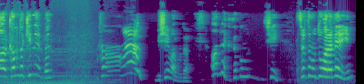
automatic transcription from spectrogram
Abi ama arkamdakini ben... Bir şey var burada. Abi bir dakika kapımı şey sırtımı duvara vereyim.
